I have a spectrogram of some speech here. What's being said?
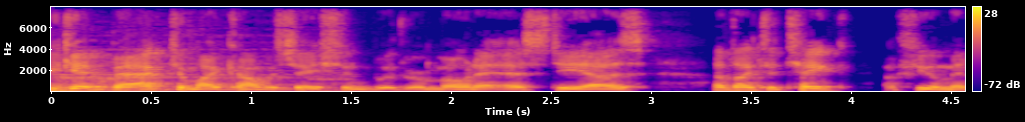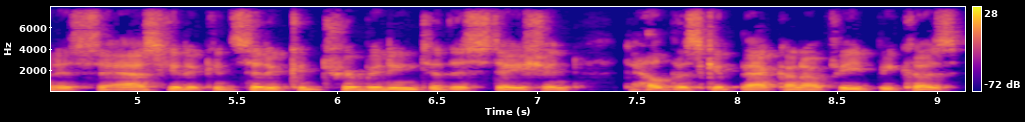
We get back to my conversation with Ramona S. Diaz, I'd like to take a few minutes to ask you to consider contributing to this station to help us get back on our feet because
